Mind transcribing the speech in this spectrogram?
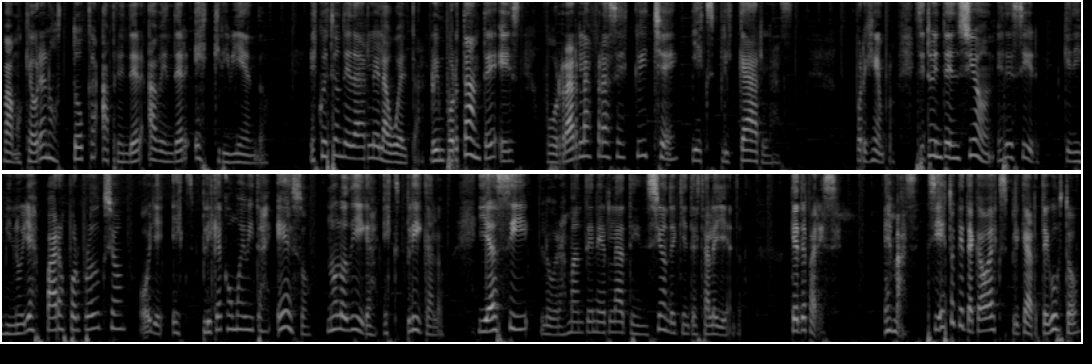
Vamos, que ahora nos toca aprender a vender escribiendo. Es cuestión de darle la vuelta. Lo importante es borrar las frases cliché y explicarlas. Por ejemplo, si tu intención es decir que disminuyes paros por producción, oye, explica cómo evitas eso. No lo digas, explícalo. Y así logras mantener la atención de quien te está leyendo. ¿Qué te parece? Es más, si esto que te acabo de explicar te gustó,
